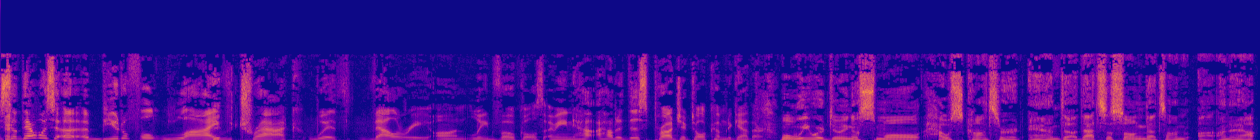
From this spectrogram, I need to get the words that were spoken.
So that was a, a beautiful live track with Valerie on lead vocals. I mean, how, how did this project all come together? Well, we were doing a small house concert, and uh, that's a song that's on uh, on an, al-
